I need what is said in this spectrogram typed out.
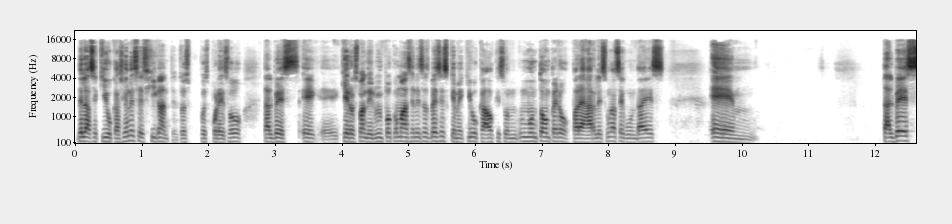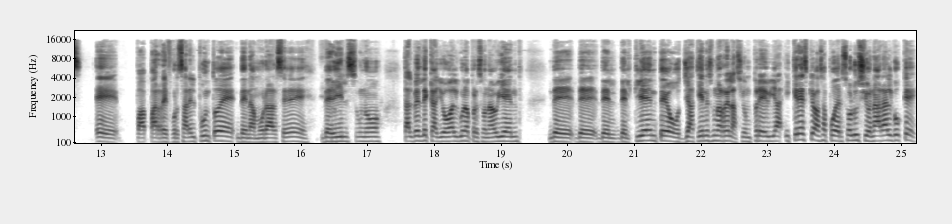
de las equivocaciones es gigante. Entonces, pues por eso tal vez eh, eh, quiero expandirme un poco más en esas veces que me he equivocado, que son un montón, pero para dejarles una segunda es, eh, tal vez eh, para reforzar el punto de, de enamorarse de, de deals, uno tal vez le cayó a alguna persona bien, de, del, del cliente o ya tienes una relación previa y crees que vas a poder solucionar algo que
